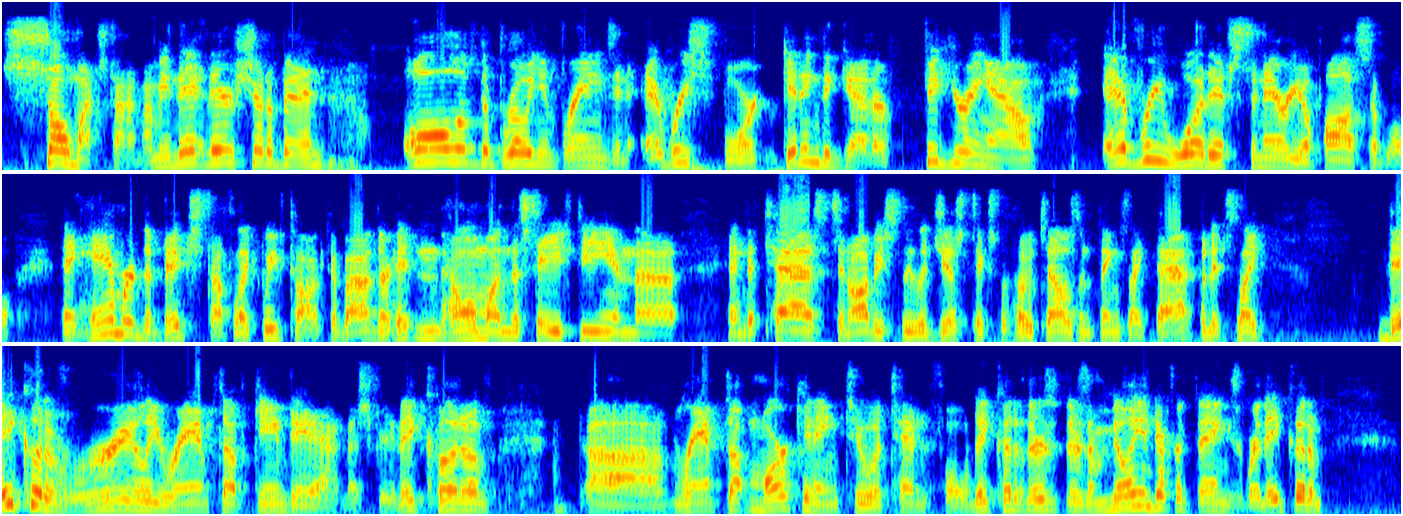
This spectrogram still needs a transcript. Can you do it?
so much time. I mean, there, there should have been all of the brilliant brains in every sport getting together, figuring out every what if scenario possible. They hammered the big stuff like we've talked about. They're hitting home on the safety and the and the tests and obviously logistics with hotels and things like that. But it's like they could have really ramped up game day atmosphere. They could have uh, ramped up marketing to a tenfold. They could have. There's there's a million different things where they could have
